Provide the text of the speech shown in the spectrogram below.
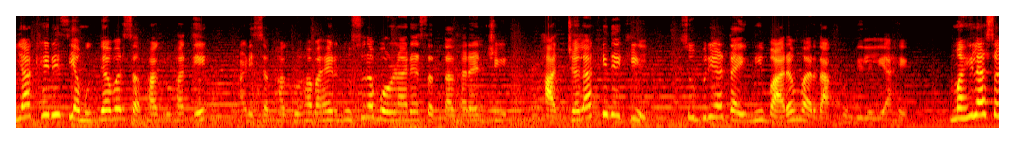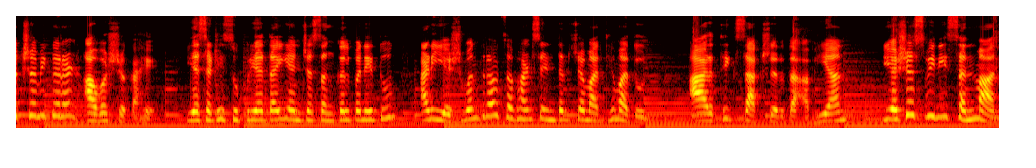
याखेरीज या मुद्द्यावर सभागृहात एक आणि सभागृहाबाहेर दुसरं बोलणाऱ्या सत्ताधाऱ्यांची हातचलाखी देखील सुप्रियाताईंनी वारंवार दाखवून दिलेली आहे. महिला सक्षमीकरण आवश्यक आहे. यासाठी सुप्रियाताई यांच्या संकल्पनेतून आणि यशवंतराव चव्हाण सेंटरच्या माध्यमातून आर्थिक साक्षरता अभियान यशस्विनी सन्मान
